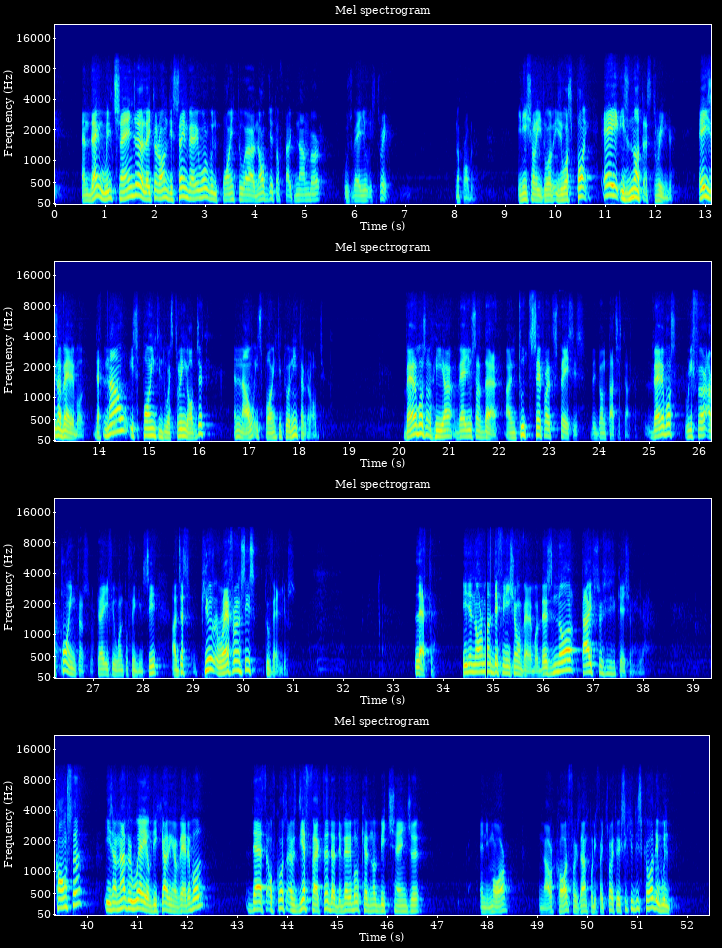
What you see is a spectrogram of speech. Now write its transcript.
and then we'll change uh, later on the same variable will point to an object of type number whose value is 3. No problem. Initially, it was, it was point, A is not a string. A is a variable that now is pointing to a string object, and now it's pointing to an integer object. Variables are here, values are there, are in two separate spaces. They don't touch each other variables refer are pointers, okay, if you want to think in C, are just pure references to values. Let, in a normal definition of variable, there's no type specification. Const is another way of declaring a variable that, of course, has the effect that the variable cannot be changed anymore in our code. For example, if I try to execute this code, it will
